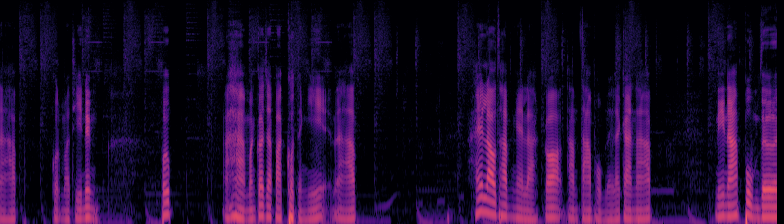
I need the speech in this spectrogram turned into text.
นะครับ กดมาทีหนึ่งปุ๊บอ่ามันก็จะปรากฏอย่างนี้นะครับ ให้เราทำไงล่ะ ก็ทำตามผมเลยแล้วกันนะครับ นี่นะปุ่มเดิน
